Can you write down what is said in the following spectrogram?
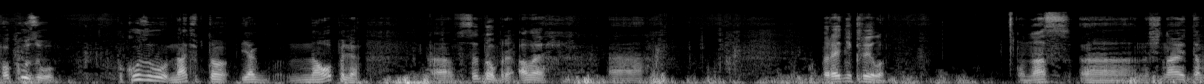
По кузову. По кузову, начебто, як на Opel, все добре, але а, передні крила у нас починають там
